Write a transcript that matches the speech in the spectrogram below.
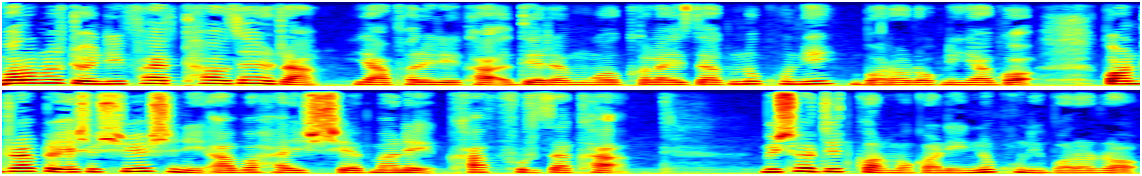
বরকনা টুয়েন্টি ফাইভ থাউজেন্ড রাং ইয়াফারে রেখা দেরা মুগ কলাইজাক নুখুনি বড় রগনি ইয়াগ কন্ট্রাক্টর এসোসিয়েশন আবহাই সেব মানে খাফুর জাখা বিশ্বজিৎ কর্মকারী নুখুনি বড় রক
